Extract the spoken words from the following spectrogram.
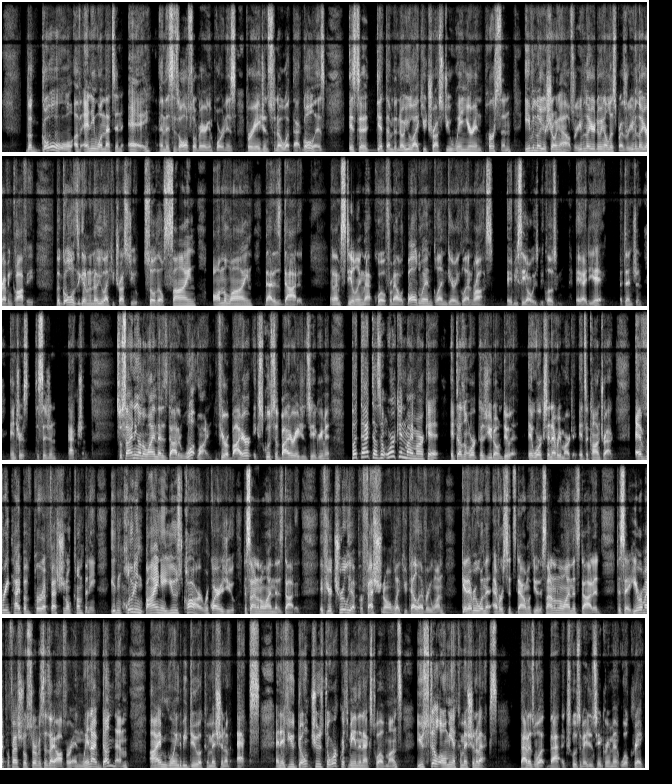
The goal of anyone that's an A, and this is also very important, is for agents to know what that goal is, is to get them to know you, like you, trust you when you're in person, even though you're showing a house, or even though you're doing a list press, or even though you're having coffee. The goal is to get them to know you, like you, trust you, so they'll sign on the line that is dotted. And I'm stealing that quote from Alec Baldwin, Glengarry Glen Ross. ABC always be closing. AIDA, attention, interest, decision, action. So signing on the line that is dotted, what line? If you're a buyer, exclusive buyer agency agreement. But that doesn't work in my market. It doesn't work because you don't do it. It works in every market. It's a contract. Every type of professional company, including buying a used car, requires you to sign on a line that is dotted. If you're truly a professional, like you tell everyone, get everyone that ever sits down with you to sign on a line that's dotted to say, here are my professional services I offer. And when I've done them, I'm going to be due a commission of X. And if you don't choose to work with me in the next 12 months, you still owe me a commission of X. That is what that exclusive agency agreement will create.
